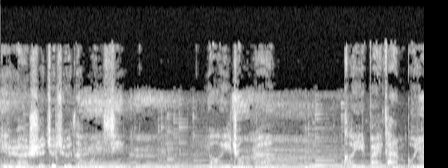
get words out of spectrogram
一认识就觉得温馨，有一种人可以百看不厌。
